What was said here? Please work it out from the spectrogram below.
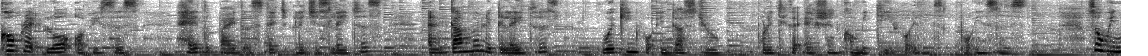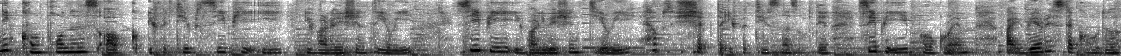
corporate law offices headed by the state legislators and government regulators working for industrial political action committee for, in, for instance. So we need components of effective CPE evaluation theory. CPE evaluation theory helps shape the effectiveness of the CPE program by various stakeholders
